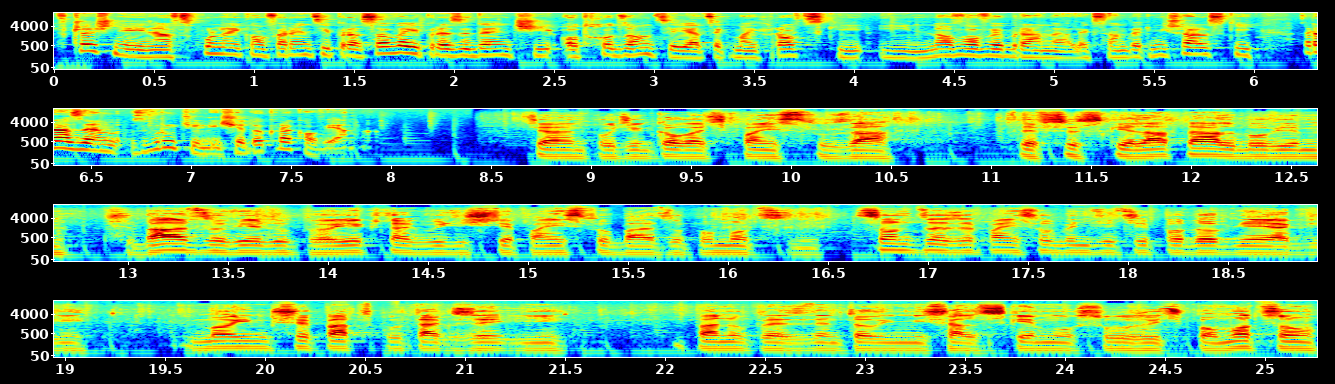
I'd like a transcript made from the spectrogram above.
Wcześniej na wspólnej konferencji prasowej prezydenci odchodzący Jacek Majchrowski i nowo wybrany Aleksander Miszalski razem zwrócili się do Krakowian. Chciałem podziękować Państwu za te wszystkie lata, albowiem przy bardzo wielu projektach byliście Państwo bardzo pomocni. Sądzę, że Państwo będziecie podobnie jak i w moim przypadku, także i Panu Prezydentowi Miszalskiemu służyć pomocą,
